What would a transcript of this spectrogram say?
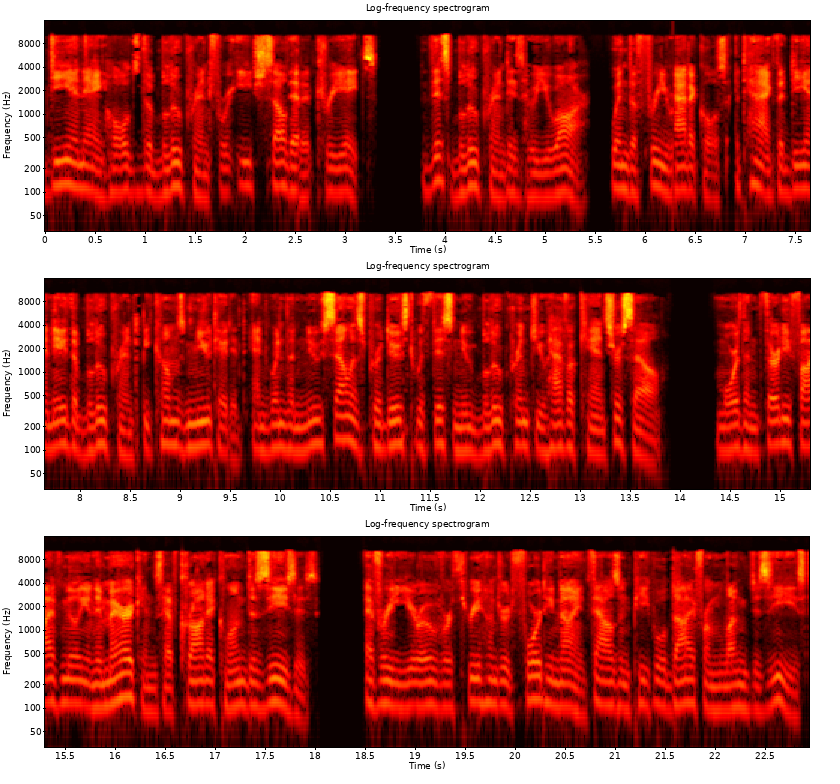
DNA holds the blueprint for each cell that it creates. This blueprint is who you are. When the free radicals attack the DNA the blueprint becomes mutated and when the new cell is produced with this new blueprint you have a cancer cell. More than 35 million Americans have chronic lung diseases. Every year over 349,000 people die from lung disease,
